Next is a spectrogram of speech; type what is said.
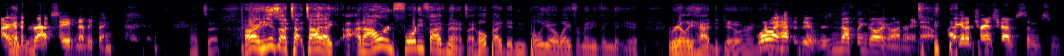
I got the draft saved and everything. That's it. All right, here's a t- tie. I, an hour and forty five minutes. I hope I didn't pull you away from anything that you really had to do or anything. What do I have to do? There's nothing going on right now. I got to transcribe some some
